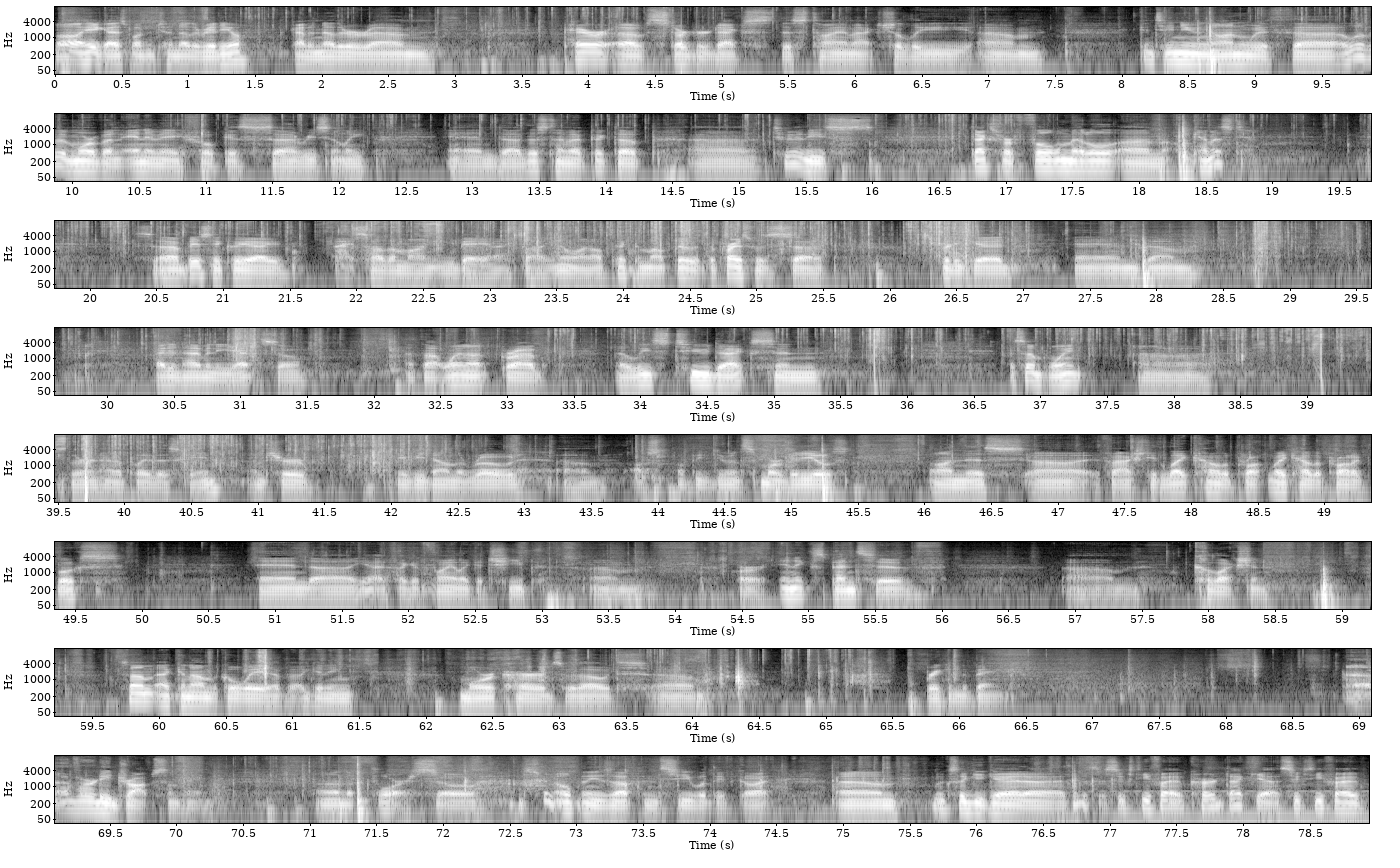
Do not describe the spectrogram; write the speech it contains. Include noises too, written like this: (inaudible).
Well, hey guys, welcome to another video. Got another um, pair of starter decks this time, actually. Um, continuing on with uh, a little bit more of an anime focus uh, recently. And uh, this time I picked up uh, two of these decks for Full Metal um, Alchemist. So basically I, I saw them on eBay and I thought, you know what, I'll pick them up. The, the price was, uh, pretty good. And... Um, I didn't have any yet, so I thought why not grab at least two decks and at some point uh, learn how to play this game. I'm sure maybe down the road um, I'll, I'll, be doing some more videos on this uh, if I actually like how the like how the product looks and uh, yeah if I can find like a cheap um, or inexpensive um, collection some economical way of uh, getting more cards without um, breaking the bank. Uh, I've already dropped something on the floor, so I'm just going to open these up and see what they've got. Um, looks like you get, uh, I think it's a 65 card deck. Yeah, 65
